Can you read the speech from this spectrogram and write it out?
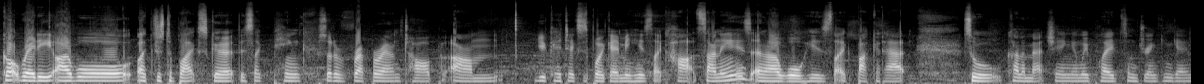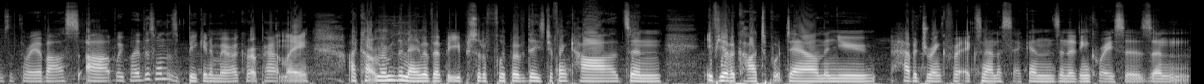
got ready. I wore like just a black skirt, this like pink sort of wraparound top. Um, UK Texas boy gave me his like heart sunnies, and I wore his like bucket hat. So kind of matching and we played some drinking games the three of us. Uh, we played this one that's big in america apparently. I can't remember the name of it but you sort of flip over these different cards and if you have a card to put down then you have a drink for x amount of seconds and it increases and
